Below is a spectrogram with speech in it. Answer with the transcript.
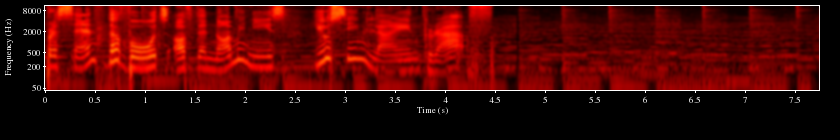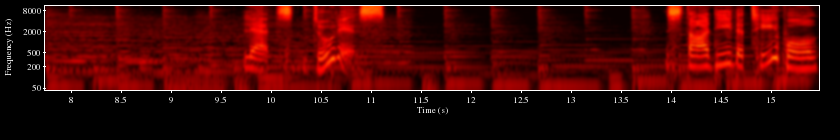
Present the votes of the nominees using line graph. Let's do this. Study the table,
